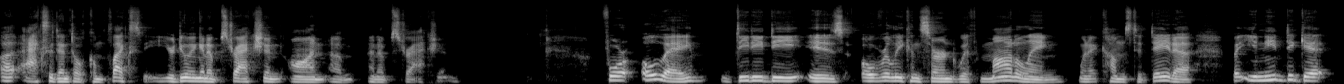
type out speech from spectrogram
uh, accidental complexity. You're doing an abstraction on um, an abstraction. For Ole, DDD is overly concerned with modeling when it comes to data, but you need to get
